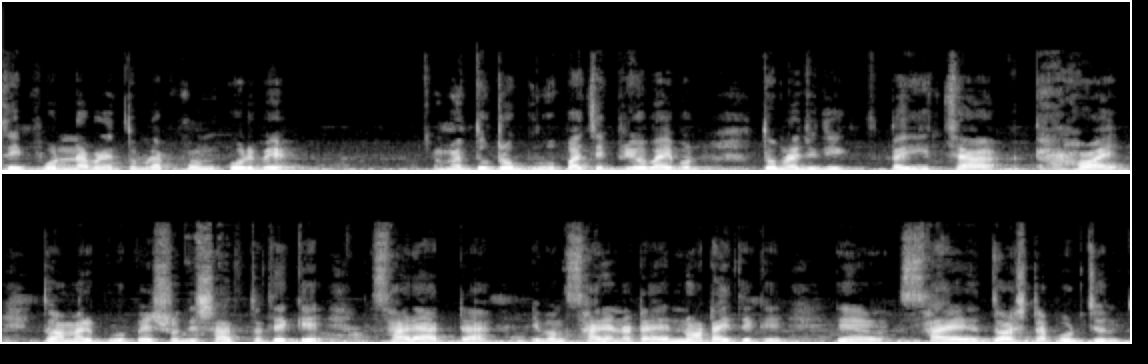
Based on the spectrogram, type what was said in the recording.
সেই ফোন নাম্বারে তোমরা ফোন করবে। আমার দুটো গ্রুপ আছে প্রিয় ভাই বোন তোমরা যদি তা ইচ্ছা হয়, তো আমার গ্রুপের সন্ধ্যে সাতটা থেকে সাড়ে আটটা এবং সাড়ে নটা নটায় থেকে সাড়ে দশটা পর্যন্ত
